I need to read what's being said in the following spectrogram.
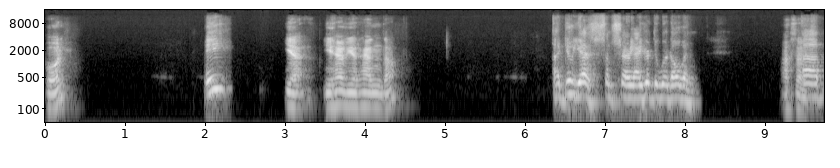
Paul? Me? Yeah, you have your hand up. I do, yes. I'm sorry. I heard the word Owen. Awesome. Uh,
